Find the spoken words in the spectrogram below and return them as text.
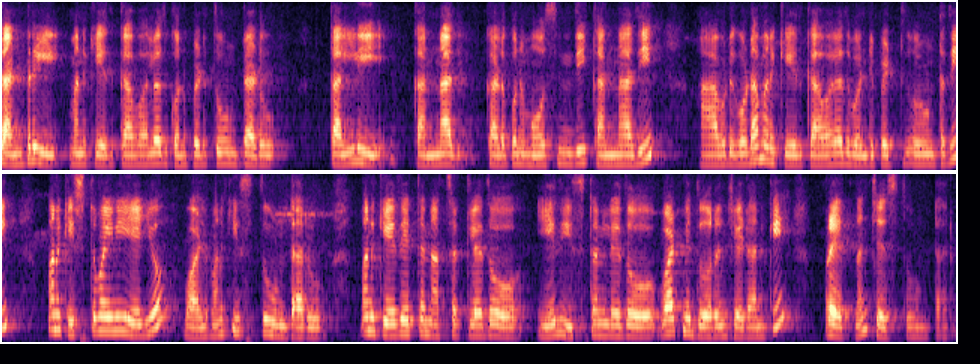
తండ్రి మనకి ఏది కావాలో అది కొనిపెడుతూ ఉంటాడు. తల్లి కన్నాది కడుపును మోసింది కన్నాది ఆవిడ కూడా మనకి ఏది కావాలో అది వండి పెడుతూ ఉంటుంది. మనకి ఇష్టమైనవి ఏయో వాళ్ళు మనకి ఇస్తూ ఉంటారు. మనకి ఏదైతే నచ్చట్లేదో ఏది ఇష్టం లేదో వాటిని దూరం చేయడానికి ప్రయత్నం చేస్తూ ఉంటారు.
